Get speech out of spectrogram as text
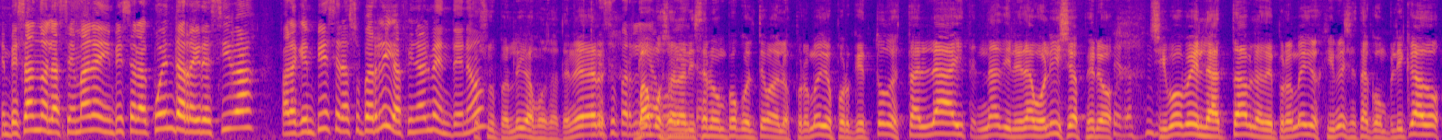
empezando la semana y empieza la cuenta regresiva para que empiece la Superliga finalmente, ¿no? ¿Qué Superliga vamos a tener? ¿Qué Superliga, vamos a bonita? analizar un poco el tema de los promedios porque todo está light, nadie le da bolillas, pero, Pero- si vos ves la tabla de promedios, Gimnasia está complicado.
